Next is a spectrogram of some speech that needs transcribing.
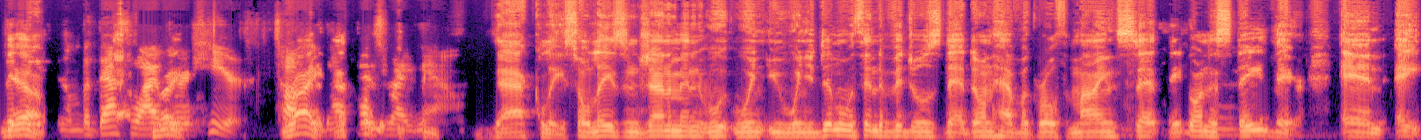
the Yeah. victim. But that's why right. we're here talking Right. about That's this right now. Exactly. So, ladies and gentlemen, w- when you when you're dealing with individuals that don't have a growth mindset, they're going to Mhm. stay there. And hey,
